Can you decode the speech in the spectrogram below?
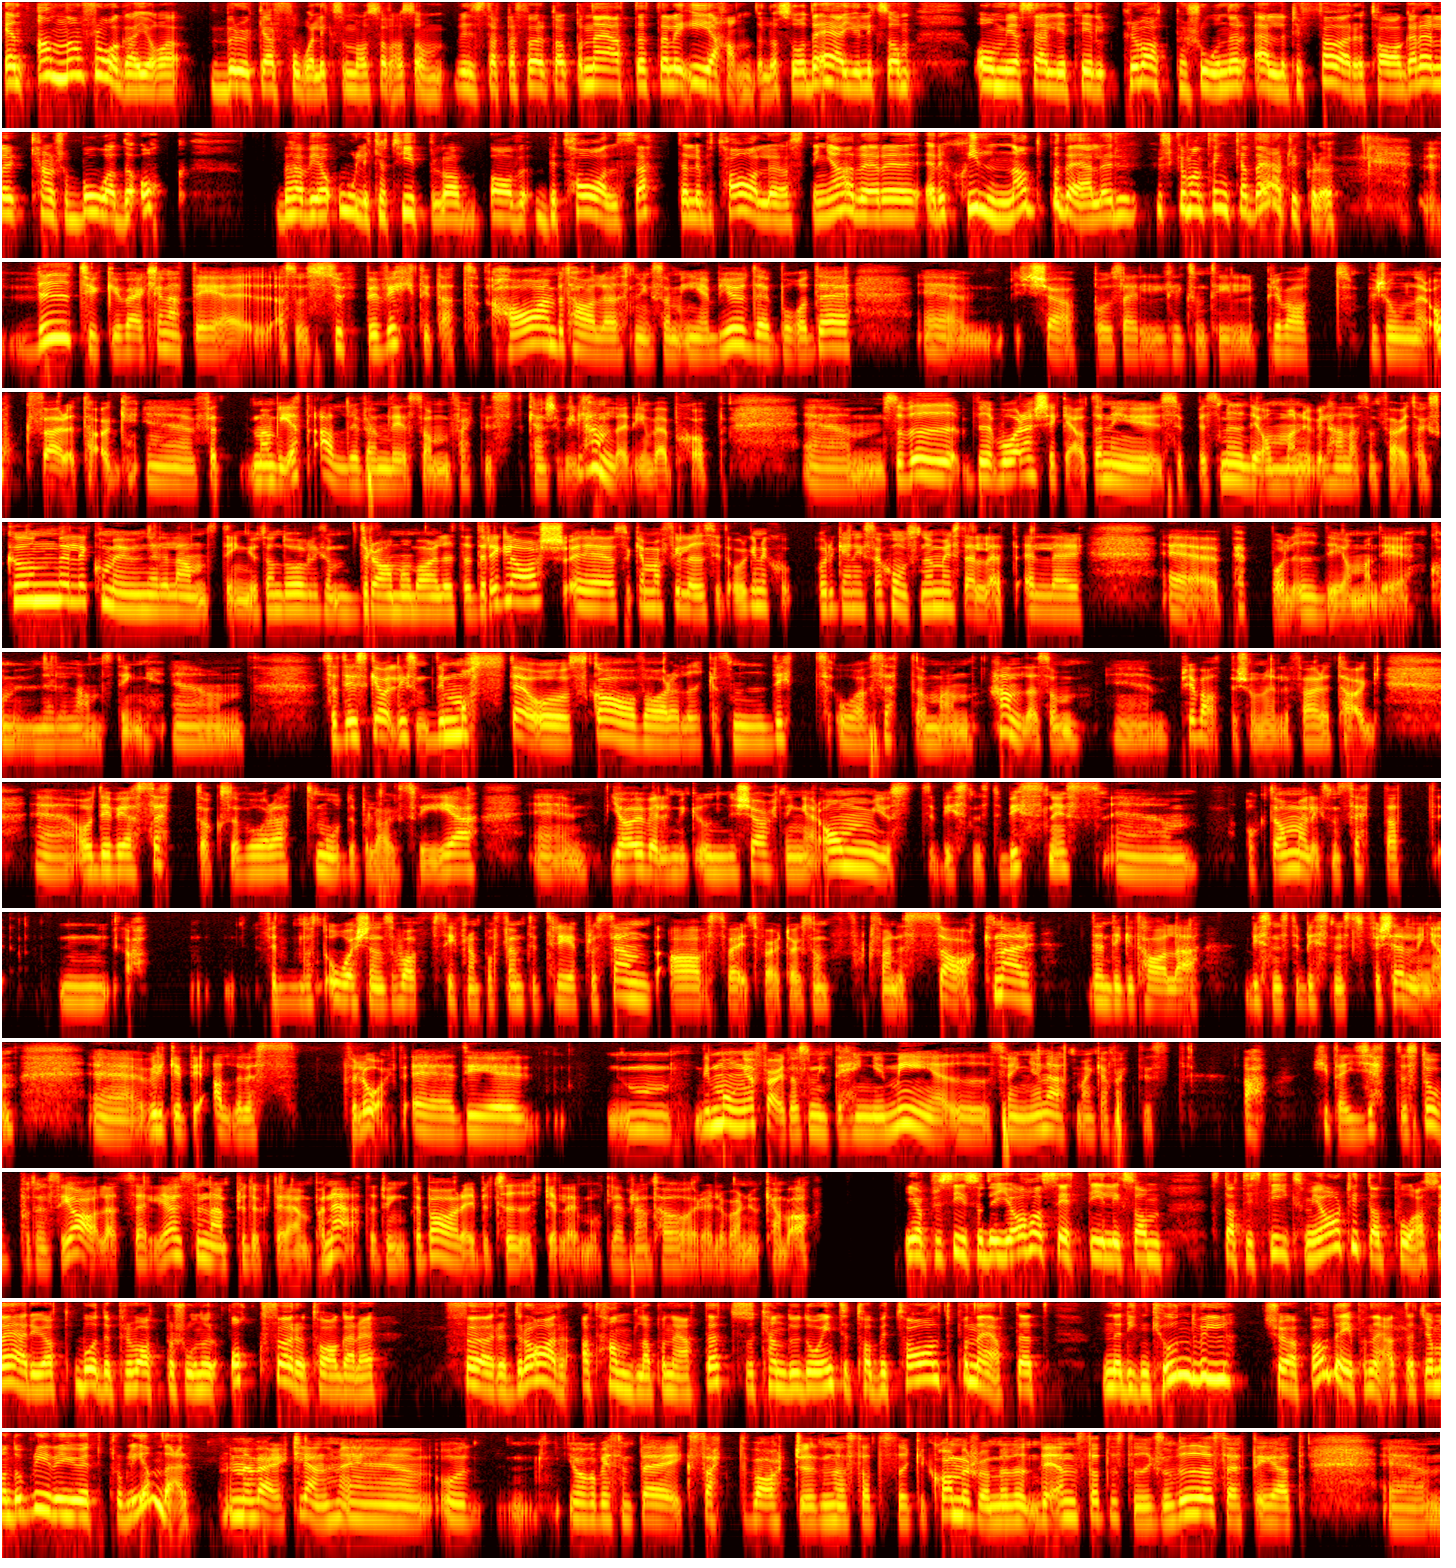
En annan fråga jag brukar få liksom av sådana som vill starta företag på nätet eller e-handel och så, det är ju liksom om jag säljer till privatpersoner eller till företagare eller kanske både och. Behöver jag olika typer av, av betalsätt eller betallösningar? Är det, är det skillnad på det eller hur ska man tänka där tycker du? Vi tycker verkligen att det är alltså, superviktigt att ha en betallösning som erbjuder både eh, köp och sälj liksom, till privatpersoner och företag. Eh, för man vet aldrig vem det är som faktiskt kanske vill handla i din webbshop. Eh, så vi, vi, vår checkout den är ju supersmidig om man nu vill handla som företagskund eller kommun eller landsting utan då liksom drar man bara litet reglage eh, så kan man fylla i sitt organisationsnummer istället eller eh, Peppol-id om man det är kommun eller landsting. Ehm, så det, ska, liksom, det måste och ska vara lika smidigt oavsett om man handlar som eh, privatperson eller företag. Eh, och det vi har sett också, vårt moderbolag Svea eh, gör ju väldigt mycket undersökningar om just business to business ehm, och de har liksom sett att mm, ja, för något år sedan så var siffran på 53 procent av Sveriges företag som fortfarande saknar den digitala business to business försäljningen. Eh, vilket är alldeles för lågt. Eh, det, är, mm, det är många företag som inte hänger med i svängarna att man kan faktiskt ah, hitta jättestor potential att sälja sina produkter även på nätet och inte bara i butik eller mot leverantör eller vad det nu kan vara. Ja precis, och det jag har sett i liksom statistik som jag har tittat på så är det ju att både privatpersoner och företagare föredrar att handla på nätet. Så kan du då inte ta betalt på nätet när din kund vill köpa av dig på nätet, ja men då blir det ju ett problem där. Men verkligen. Eh, och jag vet inte exakt vart den här statistiken kommer ifrån, men det en statistik som vi har sett är att eh,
